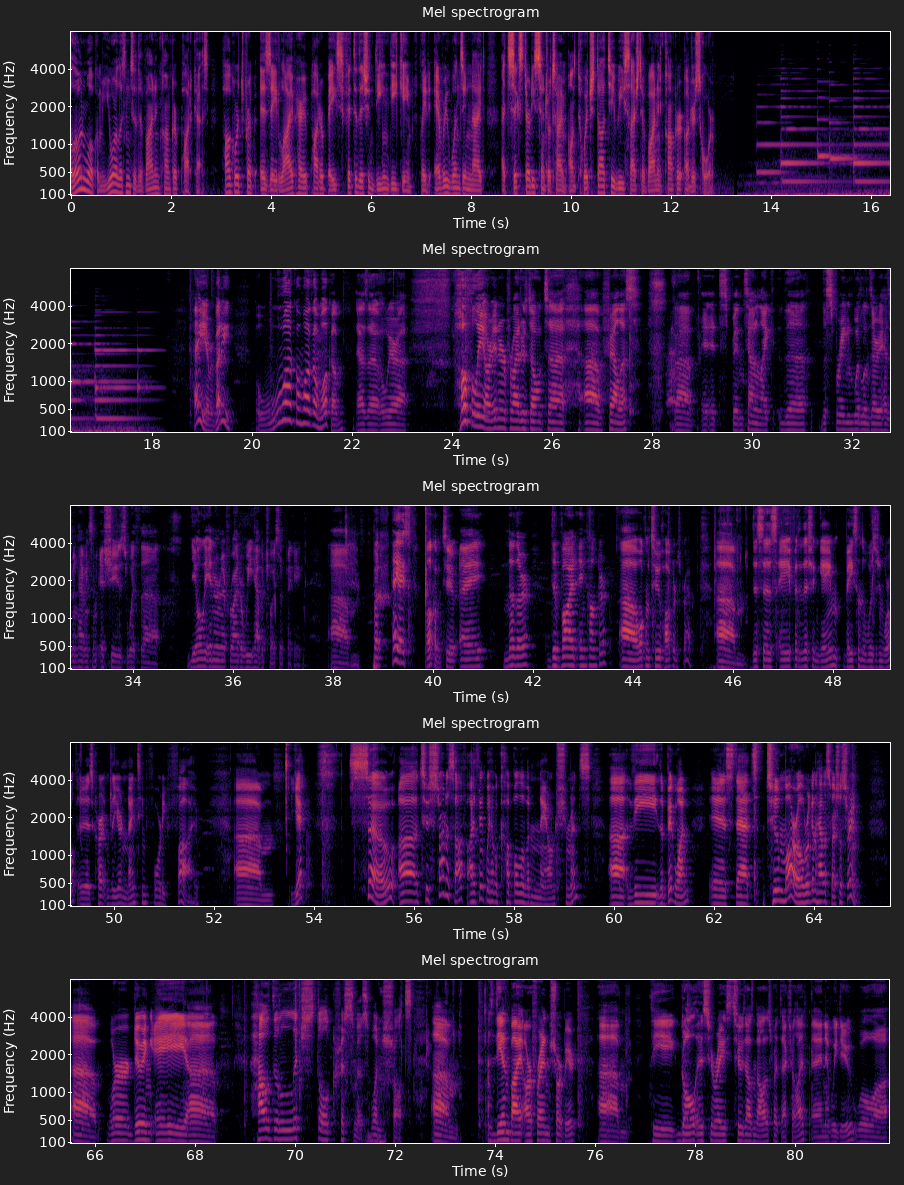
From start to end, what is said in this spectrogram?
Hello and welcome. You are listening to the Divine and Conquer podcast. Hogwarts Prep is a live Harry Potter based 5th edition D&D game played every Wednesday night at 6.30 Central Time on twitch.tv slash divine and conquer underscore. Hey everybody, welcome, welcome, welcome. As uh, we're uh, hopefully our internet providers don't uh, uh, fail us. Uh, it, has been sounding like the the Spring Woodlands area has been having some issues with uh, the only internet provider we have a choice of picking. Um, but hey guys, welcome to a, another Divine and Conquer. Uh, welcome to Hogwarts Prep. Um, this is a 5th edition game based on the Wizarding World. It is currently the year 1945. Um, yeah. So, uh, to start us off, I think we have a couple of announcements. Uh, the the big one is that tomorrow we're gonna have a special stream. Uh, we're doing a uh, How the Lich Stole Christmas one shot. Um, it's DN by our friend Shortbeard. Um, the goal is to raise two thousand dollars for the extra life, and if we do, we'll uh,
